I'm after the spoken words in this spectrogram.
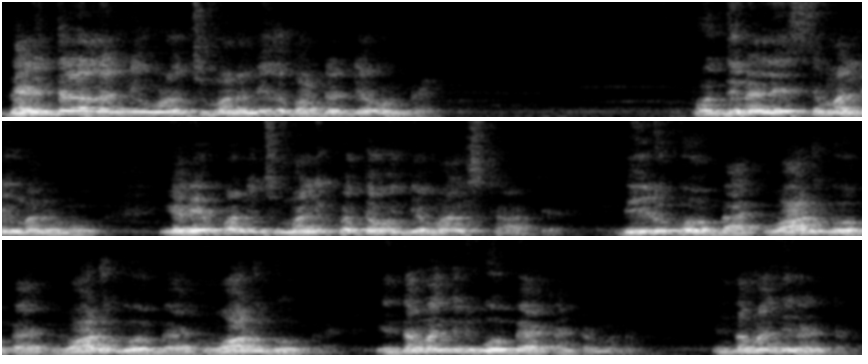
దరిద్రాలన్నీ కూడా వచ్చి మన మీద పడ్డట్టే ఉన్నాయి. పొద్దున లేస్తే మళ్ళీ మనము ఇక రేపటి నుంచి మళ్ళీ కొత్త ఉద్యమాలు స్టార్ట్ చేయాలి. వీడు గో బ్యాక్ వాడు గో బ్యాక్ వాడు గో బ్యాక్ వాడు గో బ్యాక్. ఎంతమందిని గో బ్యాక్ అంటాం మనం? ఎంతమందిని అంటాం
